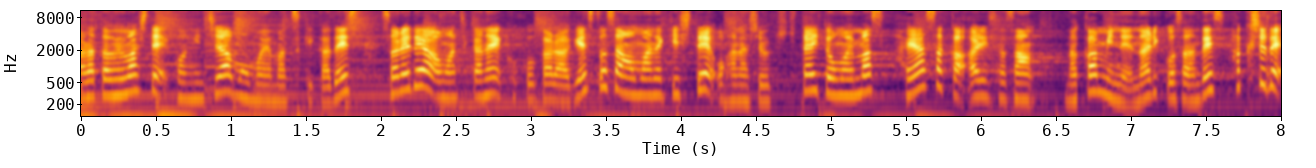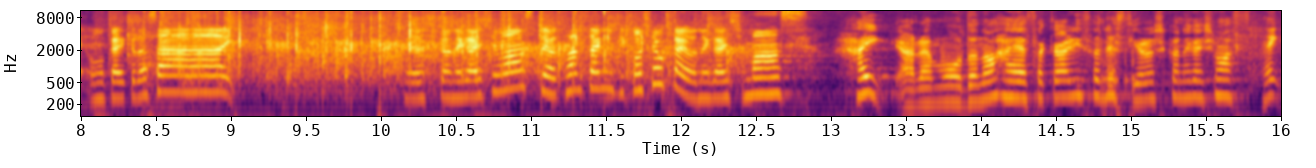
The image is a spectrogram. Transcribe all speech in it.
改めましてこんにちは桃山月香です。それではお待ちかねここからゲストさんをお招きしてお話を聞きたいと思います。早坂ありささん中峰成子さんです。拍手でお迎えください。よろしくお願いします。では簡単に自己紹介お願いします。はいアラモードの早坂ありさです。よろしくお願いします。はい。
